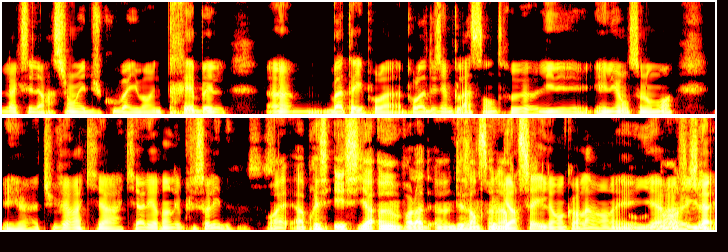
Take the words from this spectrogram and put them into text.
l'accélération et du coup, va y avoir une très belle euh, bataille pour la, pour la deuxième place entre euh, Lille et, Lyon, selon moi. Et euh, tu verras qui a, qui a les reins les plus solides. Ouais, après, et s'il y a un, voilà, un des entraîneurs. Parce que Garcia, il est encore là. Hein, et hier, il a,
